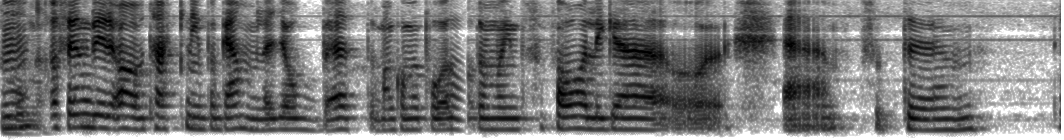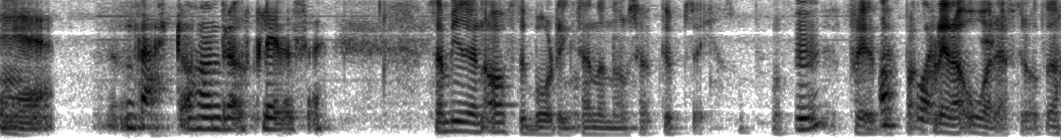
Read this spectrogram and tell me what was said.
Mm. Och sen blir det avtackning på gamla jobbet och man kommer på att de var inte så farliga. Och, eh, så att, eh, det mm. Värt att ha en bra upplevelse. Sen blir det en afterboarding sen när de har sökt upp sig. Mm. Flera, flera, år efteråt. Ja.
